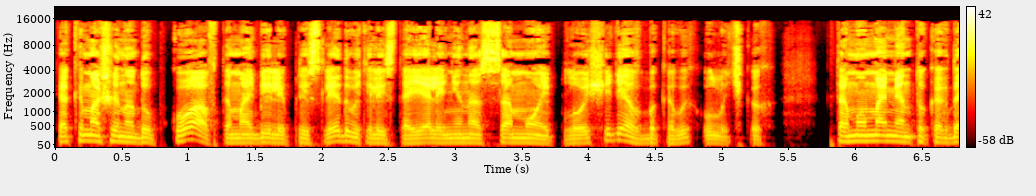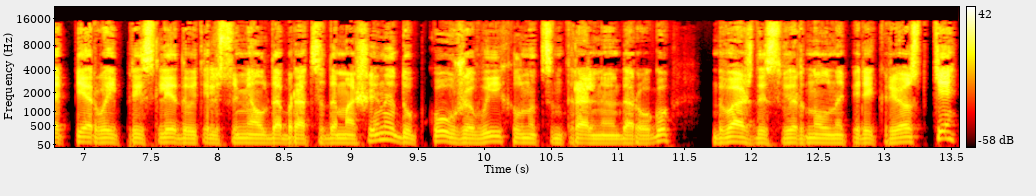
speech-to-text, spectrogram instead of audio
Как и машина Дубко, автомобили преследователей стояли не на самой площади, а в боковых улочках — к тому моменту, когда первый преследователь сумел добраться до машины, Дубко уже выехал на центральную дорогу, дважды свернул на перекрестке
